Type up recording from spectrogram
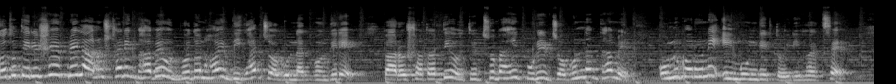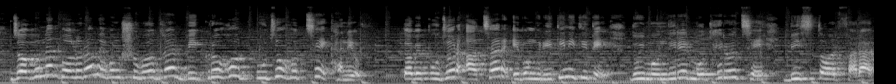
গত তিরিশে এপ্রিল আনুষ্ঠানিকভাবে উদ্বোধন হয় দীঘার জগন্নাথ মন্দিরে। বারো শতাব্দী ঐতিহ্যবাহী পুরীর জগন্নাথ ধামের অনুকরণে এই মন্দির তৈরি হয়েছে। জগন্নাথ বলরাম এবং সুভদ্রার বিগ্রহর পুজো হচ্ছে এখানেও। তবে পুজোর আচার এবং রীতিনীতিতে দুই মন্দিরের মধ্যে রয়েছে বিস্তর ফারাক।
